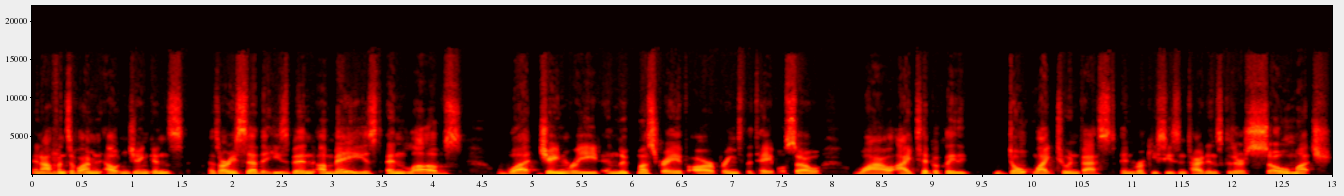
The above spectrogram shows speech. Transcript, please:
And mm-hmm. offensive lineman Elgton Jenkins has already said that he's been amazed and loves what Jayden Reed and Luke Musgrave are bringing to the table. So while I typically don't like to invest in rookie season tight ends because there's so much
